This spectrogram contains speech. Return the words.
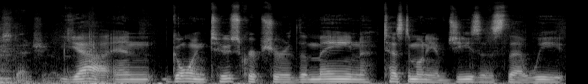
extension of that. Yeah, and going to scripture, the main testimony of Jesus that we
